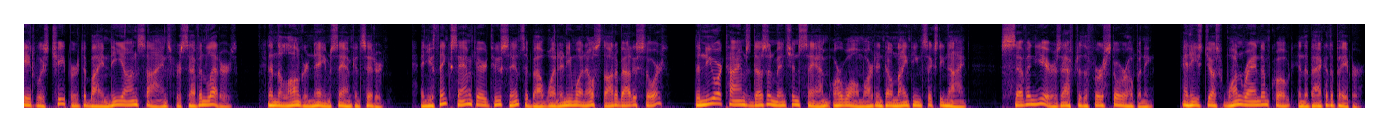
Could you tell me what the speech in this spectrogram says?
It was cheaper to buy neon signs for seven letters than the longer name Sam considered. And you think Sam cared two cents about what anyone else thought about his stores? The New York Times doesn't mention Sam or Walmart until 1969 seven years after the first store opening, and he's just one random quote in the back of the paper.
